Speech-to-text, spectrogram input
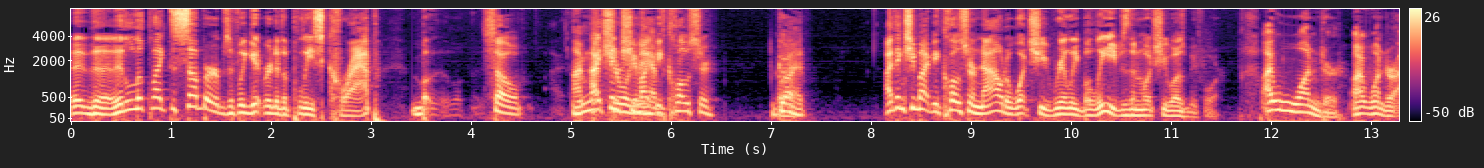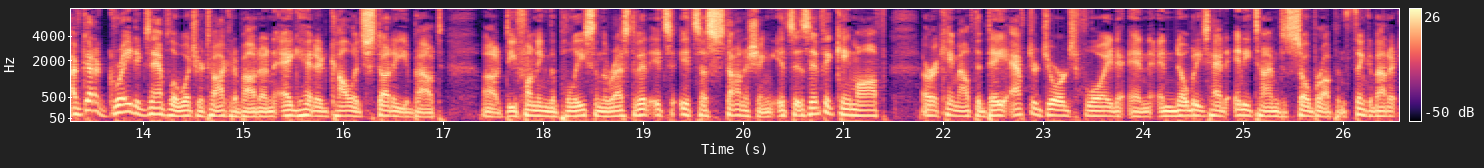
Uh, it'll look like the suburbs if we get rid of the police crap. So I'm not I sure think she might have... be closer. Go, Go ahead. ahead. I think she might be closer now to what she really believes than what she was before. I wonder. I wonder. I've got a great example of what you're talking about an egg-headed college study about uh, defunding the police and the rest of it. It's it's astonishing. It's as if it came off or it came out the day after George Floyd, and and nobody's had any time to sober up and think about it.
